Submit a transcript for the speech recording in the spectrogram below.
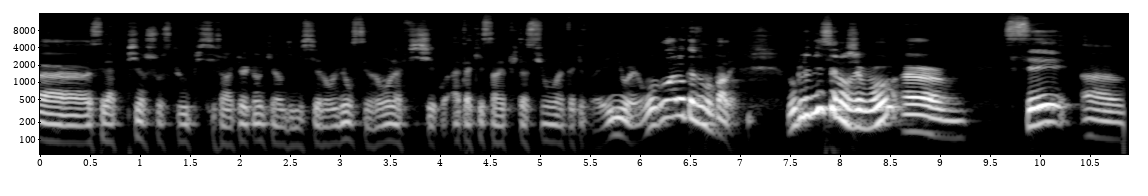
Euh, c'est la pire chose que vous puissiez faire à quelqu'un qui a un demi-ciel en lion, c'est vraiment l'afficher, quoi. Attaquer sa réputation, attaquer... Anyway, on, on a l'occasion d'en parler. Donc le demi-ciel en gémeaux, euh, c'est euh,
